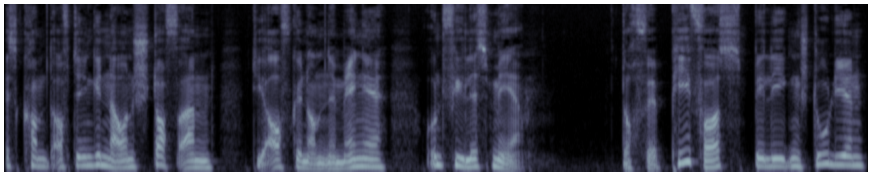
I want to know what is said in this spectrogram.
Es kommt auf den genauen Stoff an, die aufgenommene Menge und vieles mehr. Doch für PFOS belegen Studien,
